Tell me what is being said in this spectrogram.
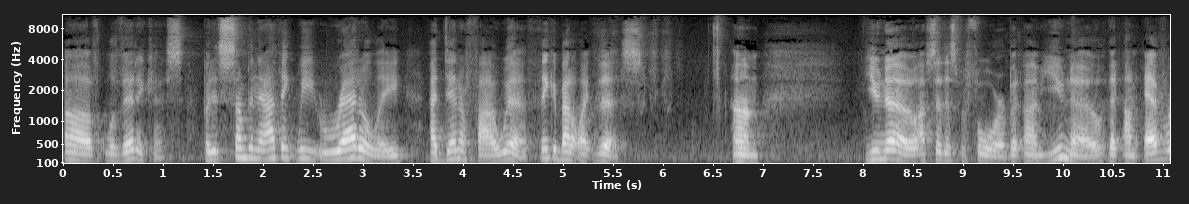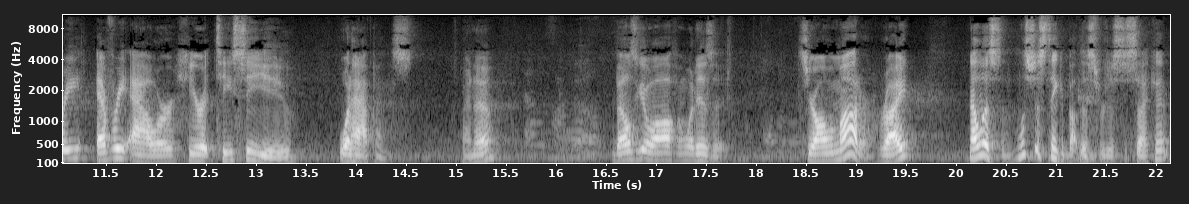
of Leviticus. But it's something that I think we readily identify with. Think about it like this. Um, you know, I've said this before, but um, you know that on every every hour here at TCU, what happens? I know. Bells go off, and what is it? It's your alma mater, right? Now listen, let's just think about this for just a second.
